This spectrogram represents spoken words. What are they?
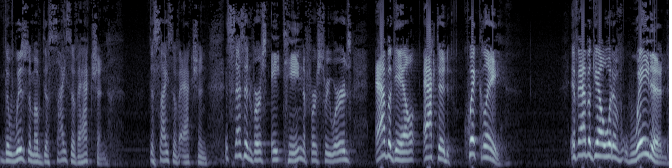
the wisdom of decisive action. Decisive action. It says in verse 18, the first three words, Abigail acted quickly. If Abigail would have waited,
